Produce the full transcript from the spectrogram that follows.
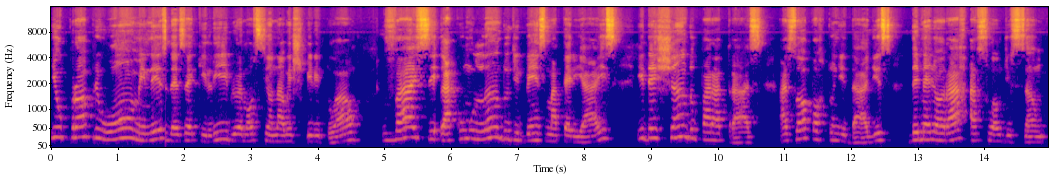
e o próprio homem, nesse desequilíbrio emocional e espiritual, vai se acumulando de bens materiais e deixando para trás as oportunidades de melhorar a sua audição,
